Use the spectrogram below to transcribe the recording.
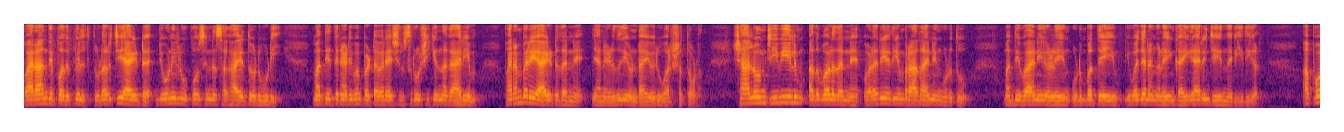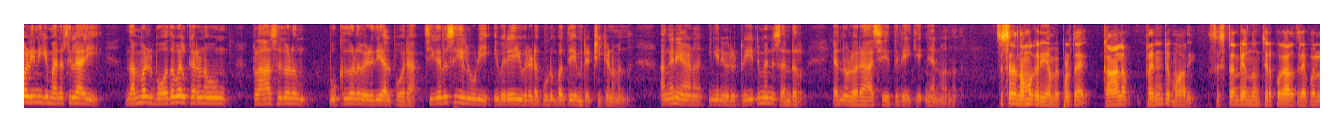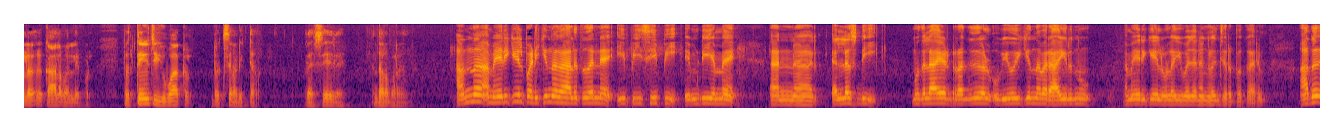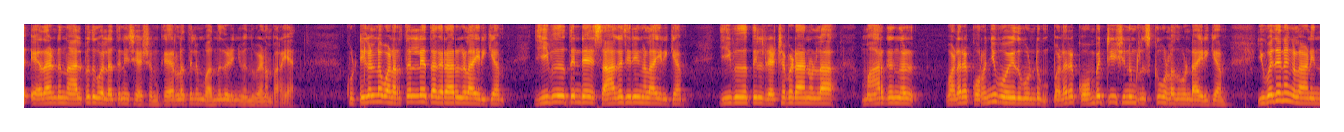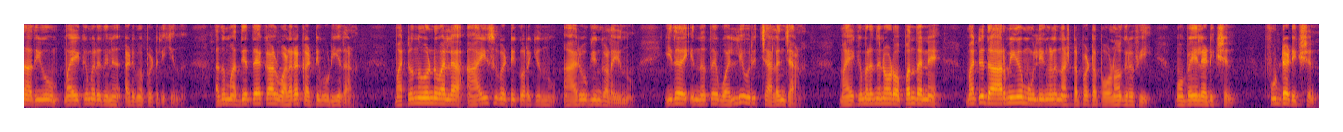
വാരാന്ത്യ പതിപ്പിൽ തുടർച്ചയായിട്ട് ജോണി ലൂക്കോസിന്റെ സഹായത്തോടു കൂടി മദ്യത്തിന് അടിമപ്പെട്ടവരെ ശുശ്രൂഷിക്കുന്ന കാര്യം പരമ്പരയായിട്ട് തന്നെ ഞാൻ എഴുതുകയുണ്ടായി ഒരു വർഷത്തോളം. ഷാലോം ജീവിയിലും വിയിലും അതുപോലെ തന്നെ വളരെയധികം പ്രാധാന്യം കൊടുത്തു മദ്യപാനികളെയും കുടുംബത്തെയും യുവജനങ്ങളെയും കൈകാര്യം ചെയ്യുന്ന രീതികൾ. അപ്പോൾ എനിക്ക് മനസ്സിലായി നമ്മൾ ബോധവൽക്കരണവും ക്ലാസ്സുകളും ബുക്കുകളും എഴുതിയാൽ പോരാ ചികിത്സയിലൂടെ ഇവരെയും ഇവരുടെ കുടുംബത്തെയും രക്ഷിക്കണമെന്ന്. അങ്ങനെയാണ് ഇങ്ങനെ ഒരു ട്രീറ്റ്മെന്റ് സെന്റർ എന്നുള്ളൊരാശയത്തിലേക്ക് ഞാൻ വന്നത്. സിസ്റ്ററെ നമുക്കറിയാം ഇപ്പോഴത്തെ കാലം ട്രെൻഡ് മാറി. സിസ്റ്ററിന്റെ ഒന്നും ചെറുപ്പകാലത്തിലെ പോലുള്ള ഒരു കാലമല്ല ഇപ്പോൾ. പ്രത്യേകിച്ച് യുവാക്കൾ ഡ്രഗ്സിന് അഡിക്റ്റാണ് റഷ്യയിലെ എന്താണ് പറയുന്നത്? അന്ന് അമേരിക്കയിൽ പഠിക്കുന്ന കാലത്ത് തന്നെ ഈ P C P M D M A L S D മുതലായ ഡ്രഗുകൾ ഉപയോഗിക്കുന്നവരായിരുന്നു അമേരിക്കയിലുള്ള യുവജനങ്ങളും ചെറുപ്പക്കാരും. അത് ഏതാണ്ട് നാൽപ്പത് കൊല്ലത്തിന് ശേഷം കേരളത്തിലും വന്നു കഴിഞ്ഞു എന്ന് വേണം പറയാൻ. കുട്ടികളുടെ വളർത്തലിലെ തകരാറുകളായിരിക്കാം ജീവിതത്തിന്റെ സാഹചര്യങ്ങളായിരിക്കാം ജീവിതത്തിൽ രക്ഷപ്പെടാനുള്ള മാർഗങ്ങൾ വളരെ കുറഞ്ഞു പോയതുകൊണ്ടും വളരെ കോമ്പറ്റീഷനും റിസ്ക്കും ഉള്ളതുകൊണ്ടായിരിക്കാം യുവജനങ്ങളാണ് ഇന്ന് അധികവും മയക്കുമരുന്നിന് അടിമപ്പെട്ടിരിക്കുന്നത്. അത് മദ്യത്തേക്കാൾ വളരെ കട്ടി കൂടിയതാണ് മറ്റൊന്നുകൊണ്ടുമല്ല ആയുസ് വെട്ടിക്കുറയ്ക്കുന്നു ആരോഗ്യം കളയുന്നു. ഇത് ഇന്നത്തെ വലിയൊരു ചലഞ്ചാണ്. മയക്കുമരുന്നിനോടൊപ്പം തന്നെ മറ്റ് ധാർമ്മിക മൂല്യങ്ങൾ നഷ്ടപ്പെട്ട pornography mobile addiction food addiction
